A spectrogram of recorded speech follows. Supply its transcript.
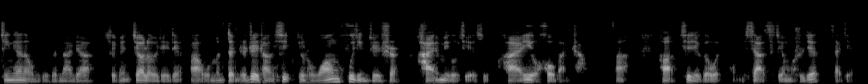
今天呢，我们就跟大家随便交流这一点啊。我们等着这场戏，就是王府井这事儿还没有结束，还有后半场啊。好，谢谢各位，我们下次节目时间再见。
